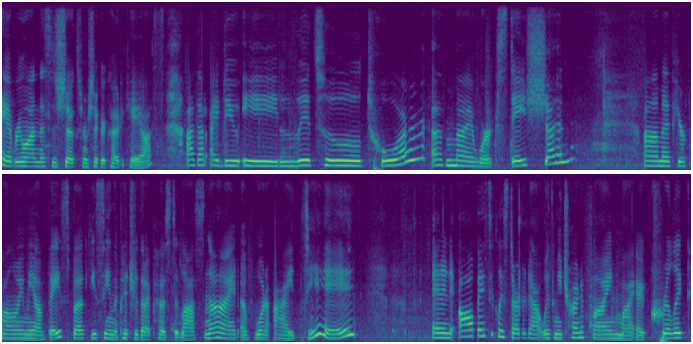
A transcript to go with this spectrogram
Hey everyone, this is Shooks from Sugar Coated Chaos. I thought I'd do a little tour of my workstation. Um, if you're following me on Facebook, you've seen the picture that I posted last night of what I did. And it all basically started out with me trying to find my acrylic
